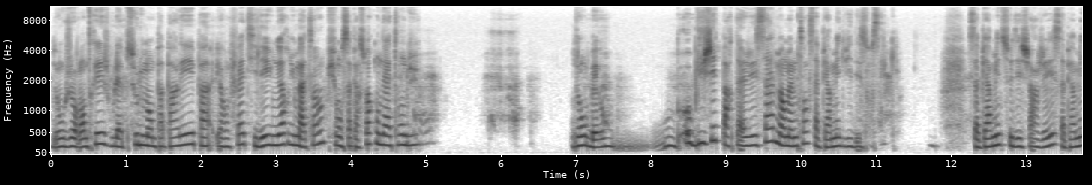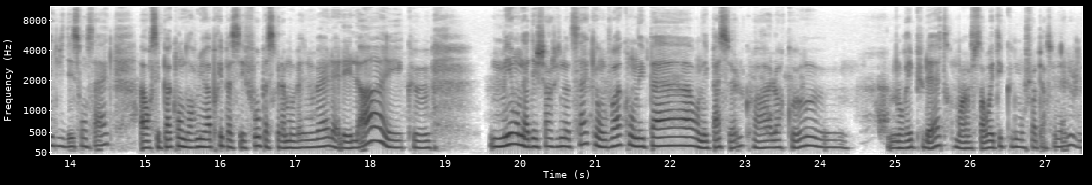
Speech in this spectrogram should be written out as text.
Donc je rentrais, je voulais absolument pas parler, pas... et en fait, il est une heure du matin, puis on s'aperçoit qu'on est attendu. Donc, ben, obligé de partager ça, mais en même temps, ça permet de vider son sac. Ça permet de se décharger, ça permet de vider son sac. Alors c'est pas qu'on dort mieux après parce c'est faux, parce que la mauvaise nouvelle, elle est là et que. Mais on a déchargé notre sac et on voit qu'on n'est pas, on n'est pas seul, quoi. Alors que euh, on aurait pu l'être. Moi, ça aurait été que de mon choix personnel. Je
